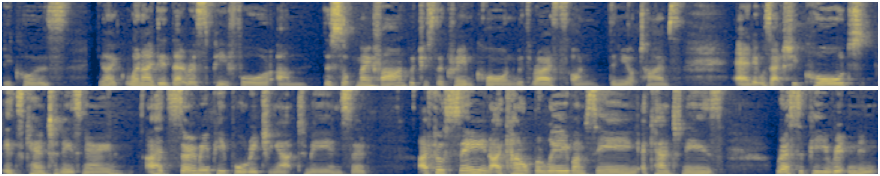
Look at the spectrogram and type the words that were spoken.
because like when I did that recipe for um, the soup mei fan, which is the cream corn with rice on the New York Times, and it was actually called its Cantonese name. I had so many people reaching out to me and said, I feel seen. I can't believe I'm seeing a Cantonese recipe written in,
